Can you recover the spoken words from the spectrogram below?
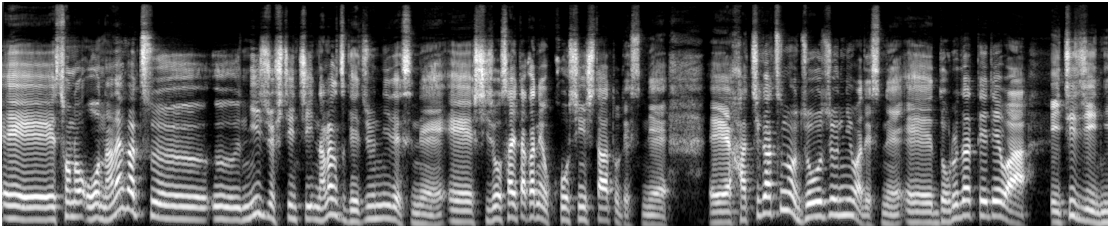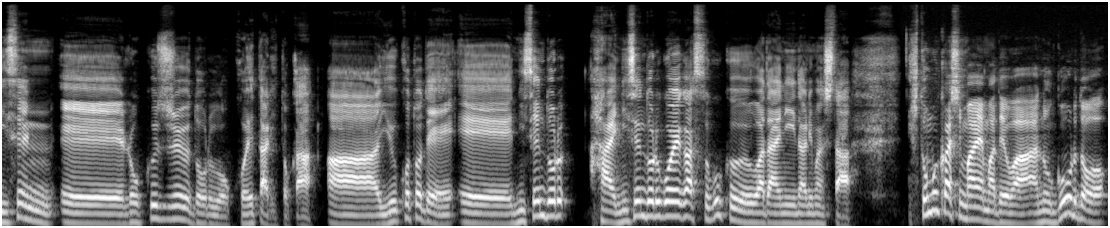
えー、その7月27日、7月下旬にですね、えー、史上最高値を更新した後ですね、えー、8月の上旬にはですね、えー、ドル建てでは一時2060ドルを超えたりとか、あいうことで、えー、2000ドル、はい、2000ドル超えがすごく話題になりました。一昔前までは、あの、ゴールド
